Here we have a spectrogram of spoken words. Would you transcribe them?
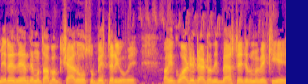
میرے ذہن کے مطابق شاید اس تو بہتر ہی ہوئے باقی کوالٹی ٹریکٹر دی بیسٹ ہے جب میں ویکھیے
